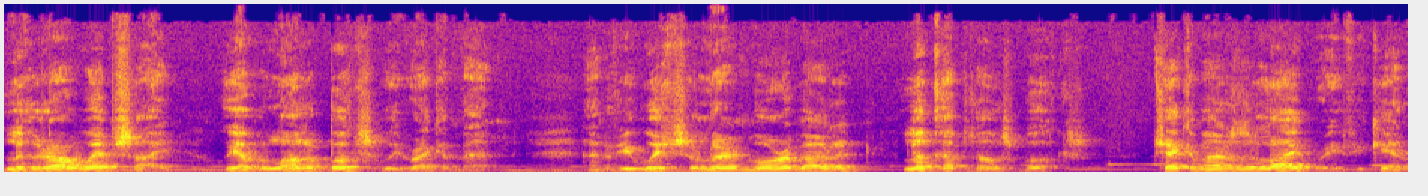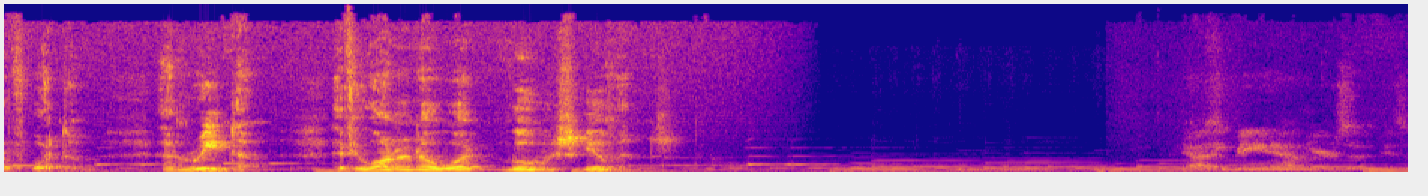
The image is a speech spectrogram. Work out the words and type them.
Look at our website. We have a lot of books we recommend. And if you wish to learn more about it, look up those books. Check them out of the library if you can't afford them, and read them if you want to know what moves humans. Yeah, I think being out here is a, is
